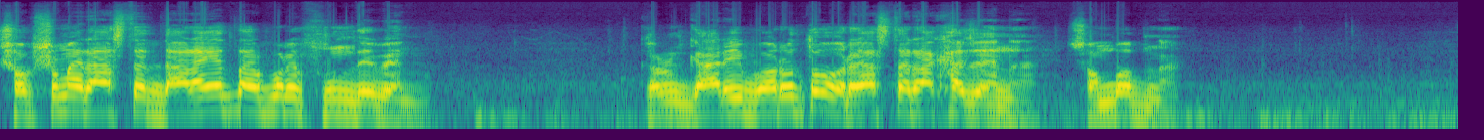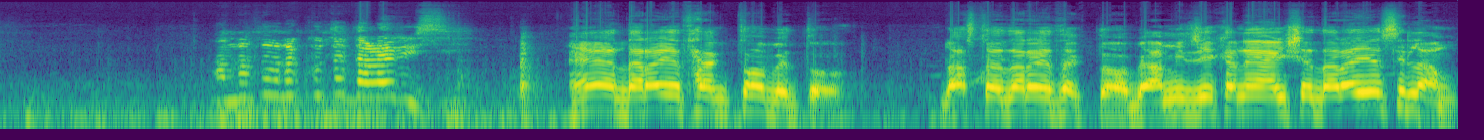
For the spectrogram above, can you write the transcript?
সবসময় রাস্তায় দাঁড়ায় তারপরে ফোন দেবেন। কারণ গাড়ি বড় তো রাস্তা রাখা যায় না। সম্ভব না। আমরা তো দাঁড়ায় হ্যাঁ দাঁড়াইয়ে থাকতে হবে তো। রাস্তায় দাঁড়াইয়ে থাকতে হবে। আমি যেখানে আইসে দাঁড়াইয়াছিলাম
